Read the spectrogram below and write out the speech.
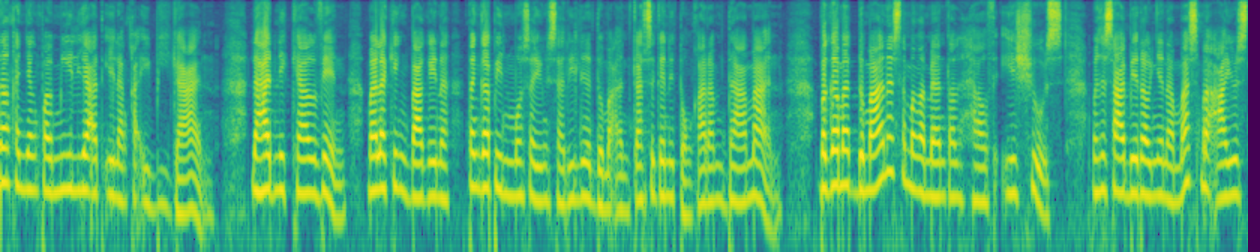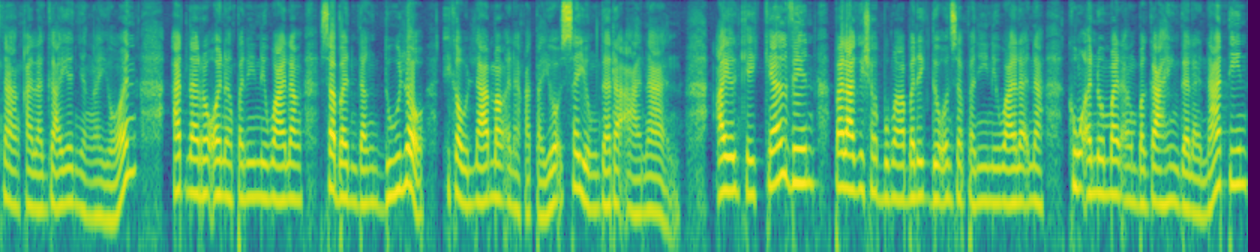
ng kanyang pamilya at ilang kaibigan. Lahat ni Kelvin, malaking bagay na tanggapin mo sa iyong sarili na dumaan ka sa ganitong karamdaman. Bagamat dumanas sa mga mental health issues, masasabi raw niya na mas maayos na ang kalagayan niya ngayon at naroon ang paniniwalang sa bandang dulo, ikaw lamang ang nakatayo sa iyong daraanan. Ayon kay Kelvin, palagi siyang bumabalik doon sa paniniwala na kung ano man ang bagaheng dala natin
